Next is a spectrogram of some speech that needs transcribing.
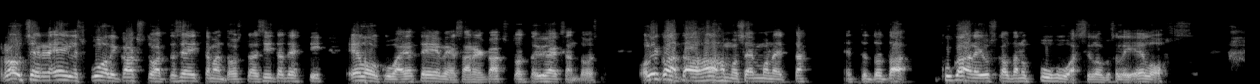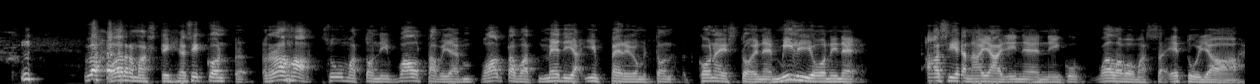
Roger Ailes kuoli 2017 ja siitä tehtiin elokuva ja TV-sarja 2019. Olikohan tämä hahmo semmoinen, että, että tota, kukaan ei uskaltanut puhua silloin, kun se oli elossa? Varmasti. Ja sitten kun rahasummat on niin valtavia, valtavat media-imperiumit on koneistoineen, miljooninen asianajajineen niin kuin valvomassa etujaa,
